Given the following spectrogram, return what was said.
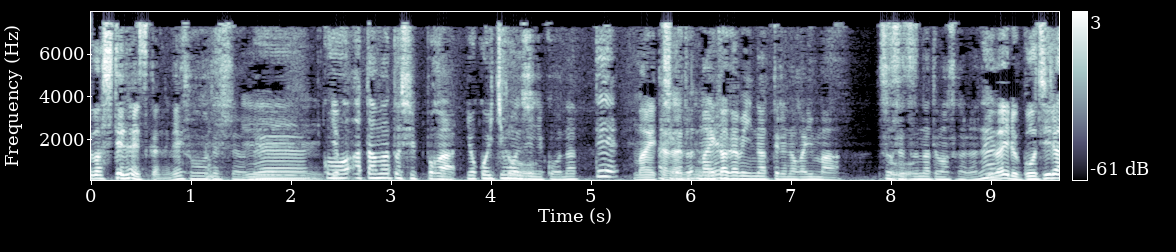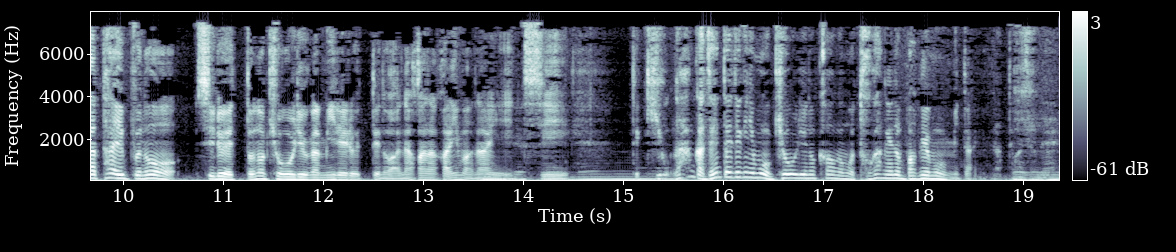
はしてないですからね。そうですようねん。こう、頭と尻尾が横一文字にこうなって、足前かがみ、ね、が前かがみになってるのが今、通説になってますからね。いわゆるゴジラタイプのシルエットの恐竜が見れるっていうのはなかなか今ないし、で、きなんか全体的にもう恐竜の顔がもうトカゲのバケモンみたいになってますよね。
